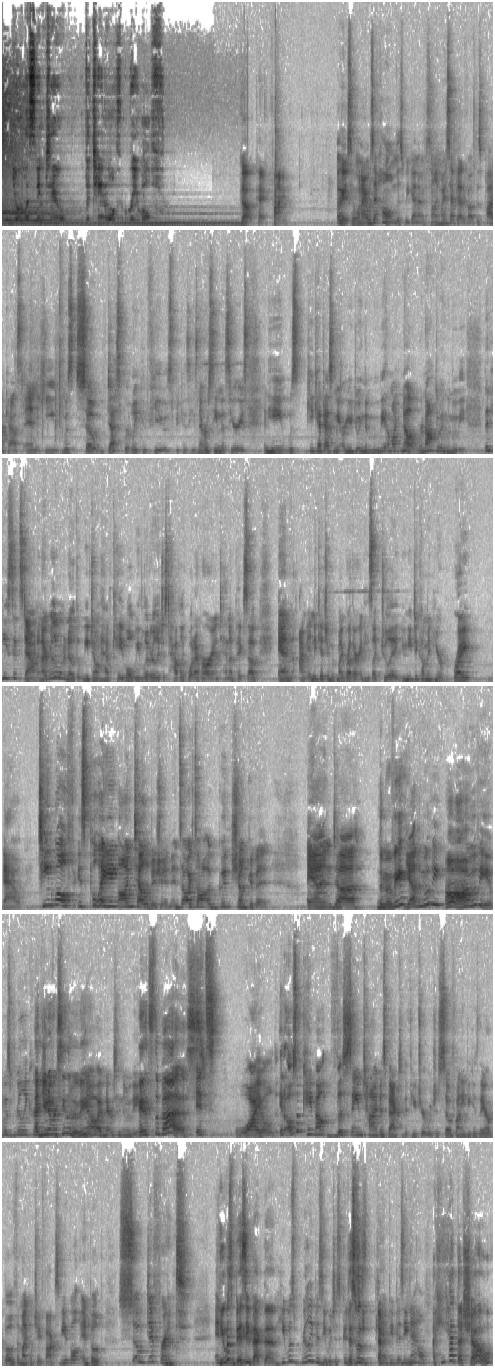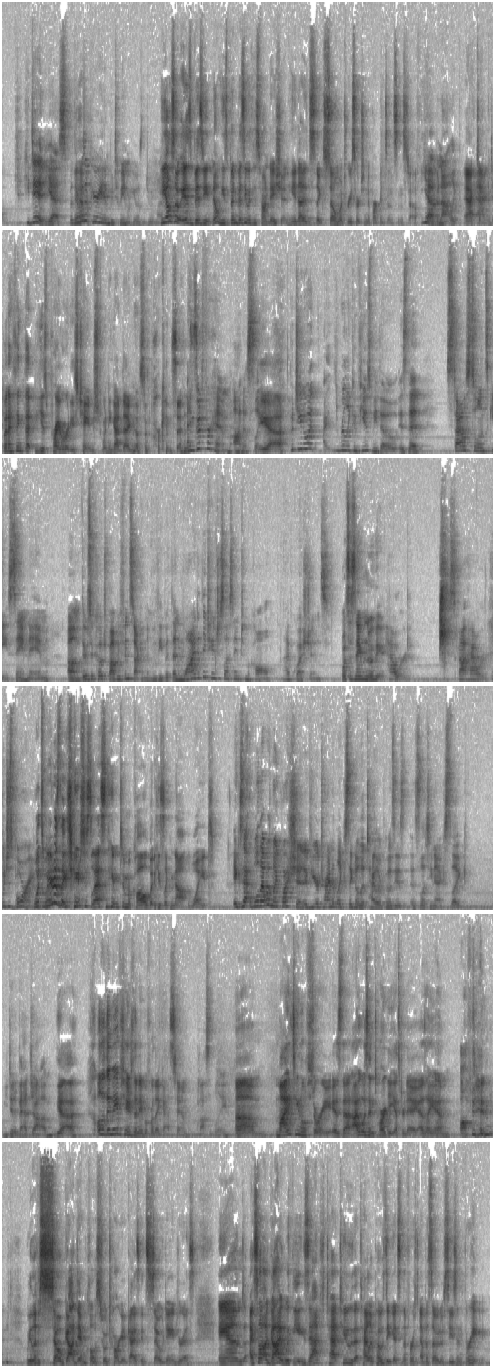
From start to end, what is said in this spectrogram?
You're listening to the Teen Wolf Rewolf. Go. Okay, fine. Okay, so when I was at home this weekend, I was telling my stepdad about this podcast, and he was so desperately confused because he's never seen this series, and he was he kept asking me, "Are you doing the movie?" I'm like, "No, we're not doing the movie." Then he sits down, and I really want to note that we don't have cable. We literally just have like whatever our antenna picks up. And I'm in the kitchen with my brother, and he's like, "Julia, you need to come in here right now." Teen Wolf is playing on television, and so I saw a good chunk of it. And uh, The movie? yeah, the movie. Oh, the movie. It was really crazy. Had you never seen the movie? No, I've never seen the movie. It's the best. it's wild. It also came out the same time as Back to the Future, which is so funny because they are both a Michael J. Fox vehicle and both so different. And he was busy back then. He was really busy, which is good. This was- he can't be busy now. Uh, He had that show. He did, yes, but there was a period in between where he wasn't doing much. He also is busy. No, he's been busy with his foundation. He does like so much research into Parkinson's and stuff. yeah, but not like Acting. But I think that his priorities changed when he got diagnosed with Parkinson's. and good for him, honestly. Yeah. But do you know what really confused me though is that Stiles Stilinski, same name. Um, there's a coach Bobby Finstock in the movie, but then why did they change his last name to McCall? I have questions. What's his name in the movie? Howard, Scott Howard, which is boring. What's but- weird is they changed his last name to McCall, but he's like not white. exact. Well, that was my question. If you're trying to like signal that Tyler Posey is, is Latinx, like you did a bad job, Yeah. Although they may have changed the name before they cast him. possibly. Um, my Teen Wolf story is that I was in Target yesterday, as I am often. we live so goddamn close to a Target, guys. It's so dangerous. And I saw a guy with the exact tattoo that Tyler Posey gets in the first episode of season three.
